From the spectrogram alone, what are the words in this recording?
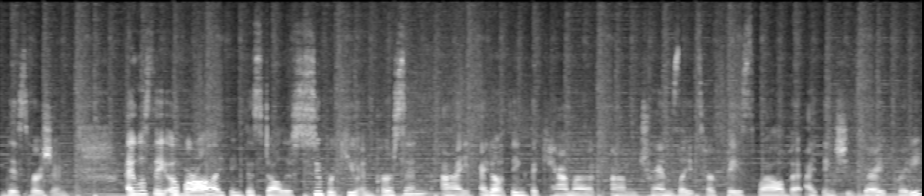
this version. I will say overall, I think this doll is super cute in person. I, I don't think the camera um, translates her face well, but I think she's very pretty.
